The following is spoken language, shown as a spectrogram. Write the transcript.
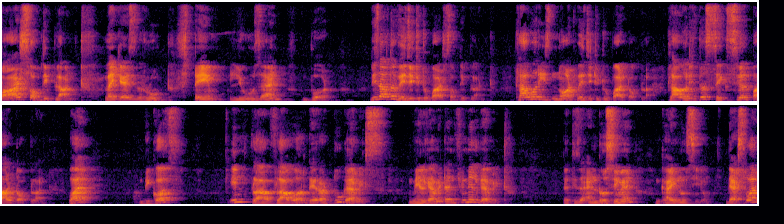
parts of the plant like as root stem leaves and bud these are the vegetative parts of the plant. Flower is not vegetative part of plant. Flower is the sexual part of plant. Why? Because in flower there are two gametes male gamete and female gamete that is androecium and gynoecium that's why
